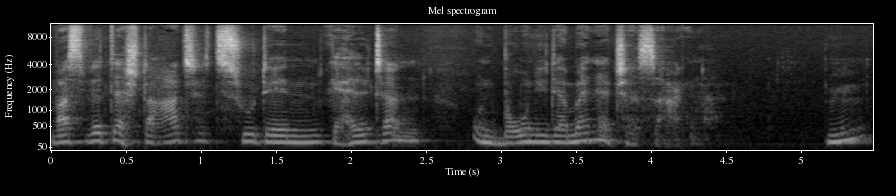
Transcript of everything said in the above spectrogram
was wird der Staat zu den Gehältern und Boni der Manager sagen? Hm?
